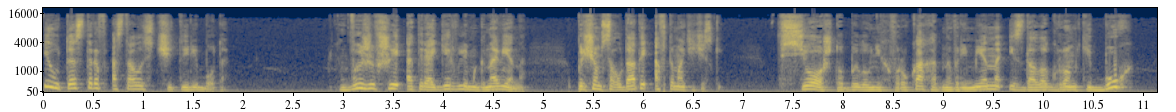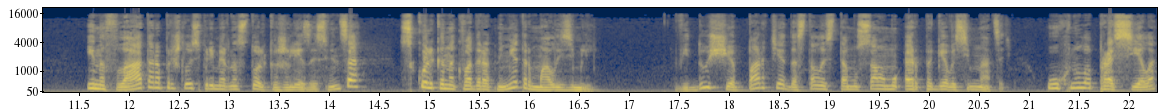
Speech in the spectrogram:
и у тестеров осталось четыре бота. Выжившие отреагировали мгновенно, причем солдаты автоматически. Все, что было у них в руках, одновременно издало громкий бух, и на Флаатора пришлось примерно столько железа и свинца, сколько на квадратный метр малой земли. Ведущая партия досталась тому самому РПГ-18, ухнула, просела,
